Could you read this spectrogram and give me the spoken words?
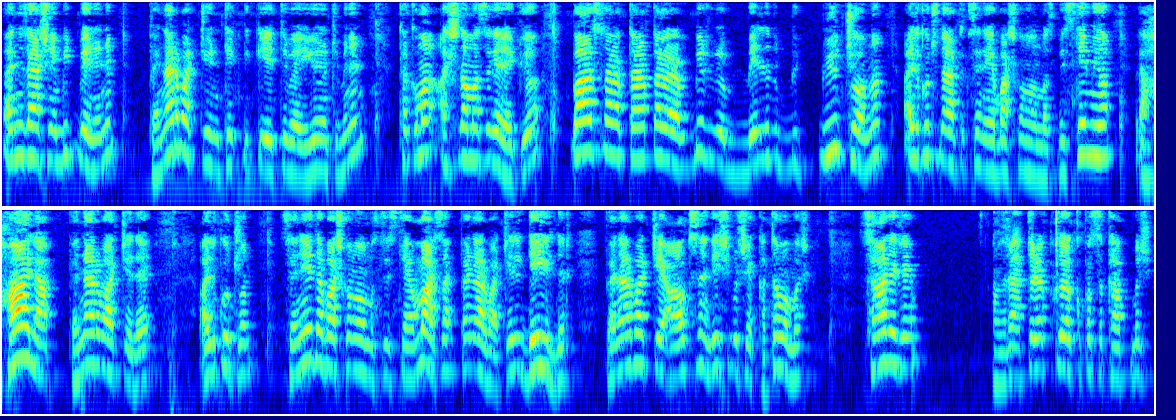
henüz her şeyin bitmediğini Fenerbahçe'nin teknik heyeti ve yönetiminin takıma aşılaması gerekiyor. Bazı taraf taraftarların bir belli büyük çoğunluğu Ali Koç'un artık seneye başkan olmasını istemiyor ve hala Fenerbahçe'de Ali Koç'un seneye de başkan olmasını isteyen varsa Fenerbahçeli değildir. Fenerbahçe'ye 6 senede hiçbir şey katamamış. Sadece Ziraat Kupası katmış.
